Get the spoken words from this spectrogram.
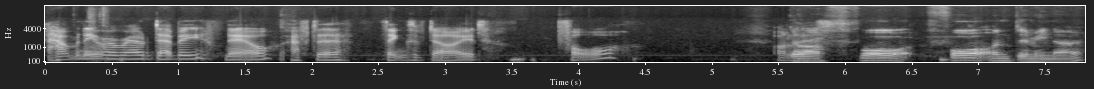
how many are around Debbie now after things have died? Four. Or There are four four on Demi now,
